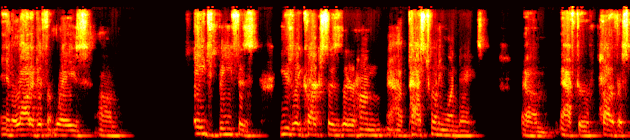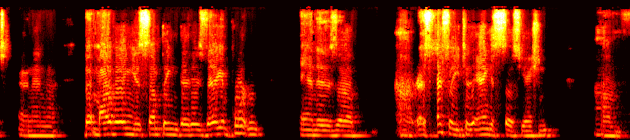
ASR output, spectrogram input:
in a lot of different ways. Um, aged beef is usually carcasses that are hung uh, past 21 days um, after harvest, and then. But marbling is something that is very important and is especially to the Angus Association um,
